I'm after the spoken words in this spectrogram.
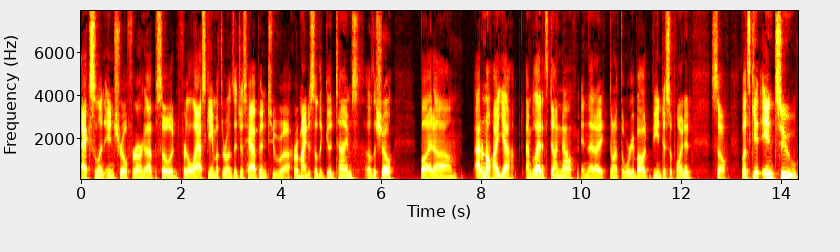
excellent intro for our episode for the last Game of Thrones that just happened to uh, remind us of the good times of the show. But um I don't know. I yeah, I'm glad it's done now and that I don't have to worry about being disappointed. So let's get into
